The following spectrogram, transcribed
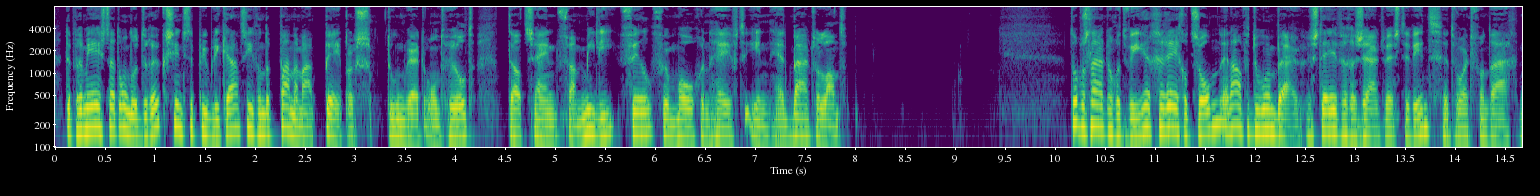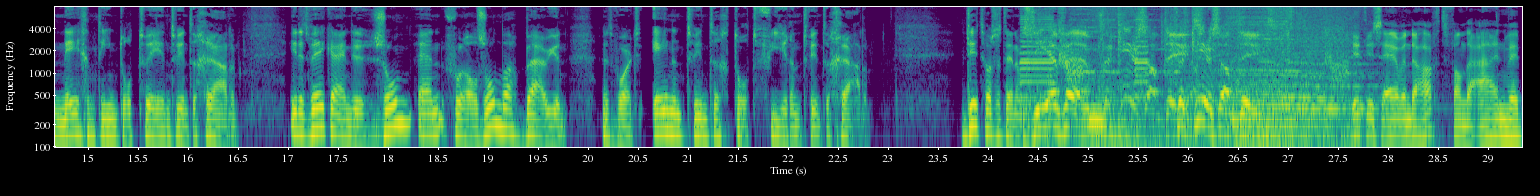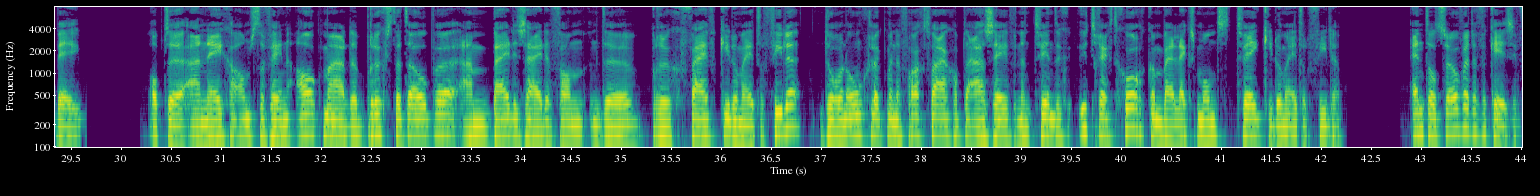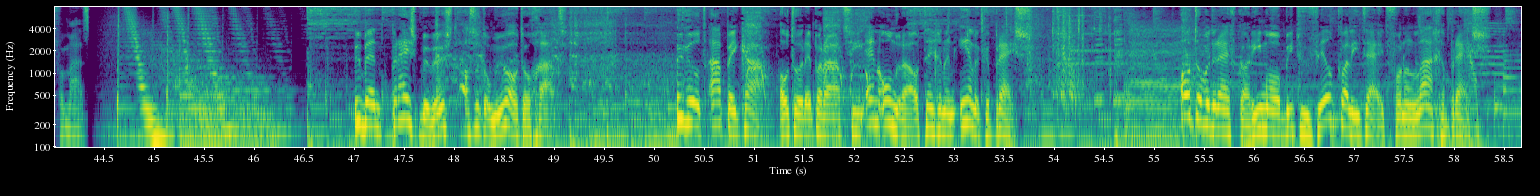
De premier staat onder druk sinds de publicatie van de Panama Papers. Toen werd onthuld dat zijn familie veel vermogen heeft in het buitenland. Tot besluit nog het weer, geregeld zon en af en toe een bui. Een stevige zuidwestenwind. Het wordt vandaag 19 tot 22 graden. In het weekeinde zon en vooral zondag buien. Het wordt 21 tot 24 graden. Dit was het NOS. ZFM, verkeersupdate. verkeersupdate. Dit is Erwin de Hart van de ANWB. Op de A9 Amstelveen-Alkmaar, de brug staat open. Aan beide zijden van de brug 5 kilometer file. Door een ongeluk met een vrachtwagen op de A27 Utrecht-Gorkum bij Lexmond 2 kilometer file. En tot zover de verkeersinformatie. U bent prijsbewust als het om uw auto gaat. U wilt APK, autoreparatie en onderhoud tegen een eerlijke prijs. Autobedrijf Carimo biedt u veel kwaliteit voor een lage prijs.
